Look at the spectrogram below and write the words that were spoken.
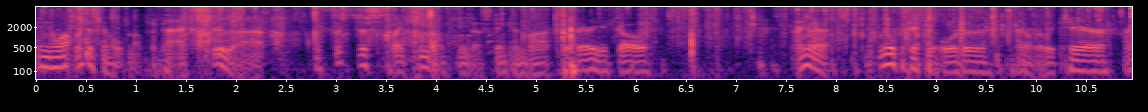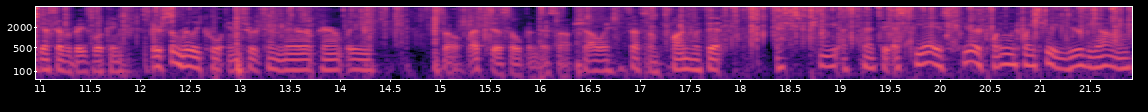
And you know what? We're just going to open up the packs. Screw that. It's just, just like, we don't need a stinking box. So there you go. I'm going to, no particular order. I don't really care. I guess everybody's looking. There's some really cool inserts in there, apparently. So let's just open this up, shall we? Let's have some fun with it. SP Authentic. SPA is here, 2122, a year behind.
